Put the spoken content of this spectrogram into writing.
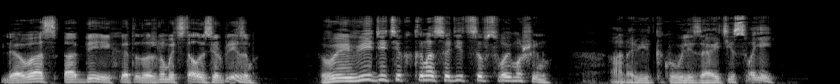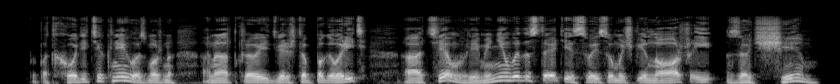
Для вас обеих это, должно быть, стало сюрпризом. Вы видите, как она садится в свою машину, она видит, как вы вылезаете из своей. Вы подходите к ней, возможно, она открывает дверь, чтобы поговорить, а тем временем вы достаете из своей сумочки нож и... Зачем?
